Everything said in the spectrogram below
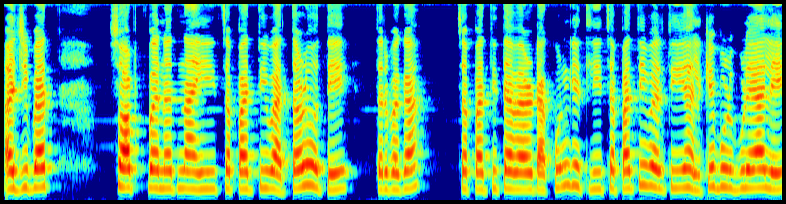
अजिबात सॉफ्ट बनत नाही. चपाती वातळ होते. तर बघा चपाती तव्यावर टाकून घेतली. चपातीवरती हलके बुळबुळे आले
